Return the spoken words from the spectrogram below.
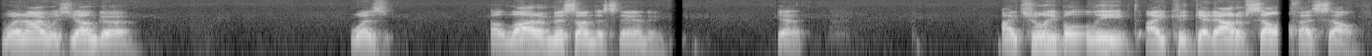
when I was younger was a lot of misunderstanding. Yeah. I truly believed I could get out of self as self.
